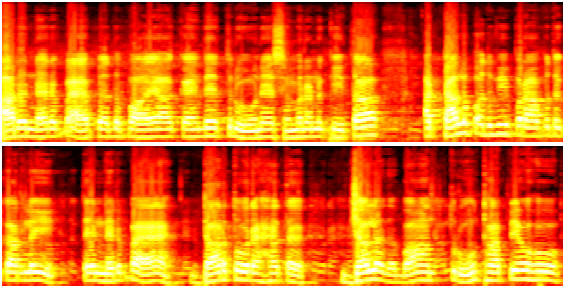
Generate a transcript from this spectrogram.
ਅਰ ਨਿਰਭੈ ਪਦ ਪਾਇਆ, ਕਹਿੰਦੇ ਧਰੂ ਨੇ ਸਿਮਰਨ ਕੀਤਾ। ਅਟਲ ਪਦਵੀ ਪ੍ਰਾਪਤ ਕਰ ਲਈ ਤੇ ਨਿਰਭੈ ਡਰ ਤੋਂ ਰਹਿਤ ਜਲਦ ਬਾਂਧ ਧਰੂ ਥਾਪਿਓ ਹੋ।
